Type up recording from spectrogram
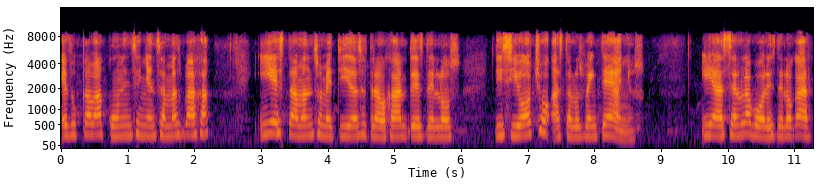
educaba con una enseñanza más baja y estaban sometidas a trabajar desde los 18 hasta los 20 años y a hacer labores del hogar.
